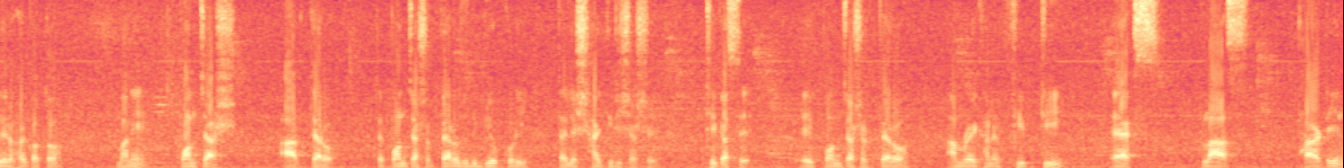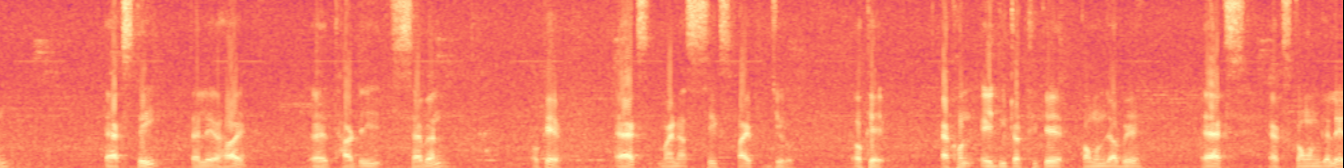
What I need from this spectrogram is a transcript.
বের হয় কত? মানে পঞ্চাশ আর তেরো। তো পঞ্চাশ আর তেরো যদি বিয়োগ করি, তাহলে সাঁত্রিশ আসে। ঠিক আছে? এই পঞ্চাশ আর তেরো, আমরা এখানে fifty x plus thirteen x দিই, তাহলে হয় thirty seven okay x minus six five zero okay এখন এই দুইটার থেকে কমন যাবে এক্স এক্স কমন গেলে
